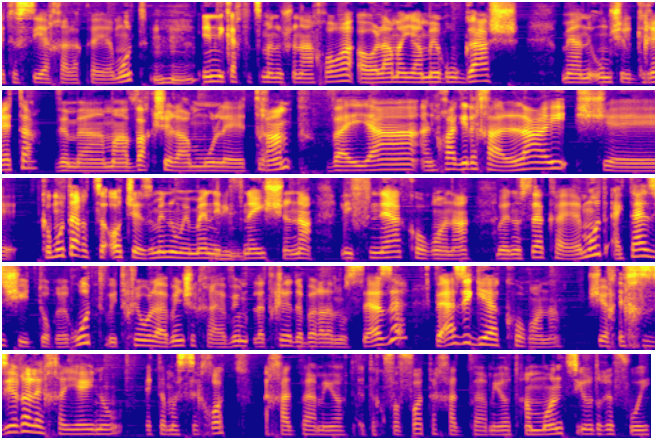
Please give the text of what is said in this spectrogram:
את השיח על הקיימות. מהמם. אם ניקח את עצמנו שנה אחורה, העולם היה מרוגש מהנאום של גרטה ומהמאבק שלה מול אה, טראמפ, והיה, אני יכולה להגיד לך עליי, שכמות ההרצאות שהזמינו ממני לפני שנה, לפני הקורונה, בנושא הקיימות, הייתה איזושהי התעוררות, והתחילו להבין שחייבים להתחיל לדבר על הנושא הזה, ואז הגיעה הקורונה, שהחזירה לחיינו את המסכות החד פעמיות, את הכפפות החד פעמיות, המון ציוד רפואי.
